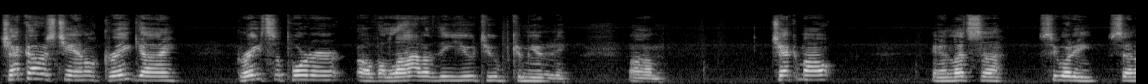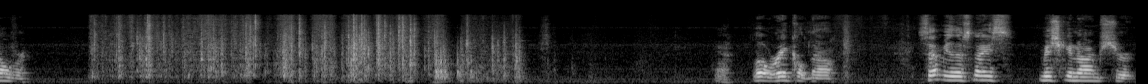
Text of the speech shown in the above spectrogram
Check out his channel. Great guy. Great supporter of a lot of the YouTube community. Um, check him out and let's uh, see what he sent over. A little wrinkled now. Sent me this nice Michigan Arms shirt.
